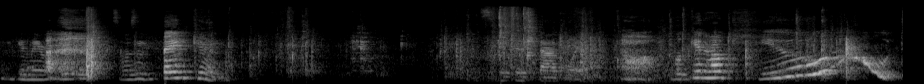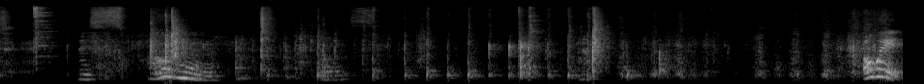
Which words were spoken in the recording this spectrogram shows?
You give me right. I wasn't thinking. Let's get this bad boy. Look at how cute this spoon is. Oh wait,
